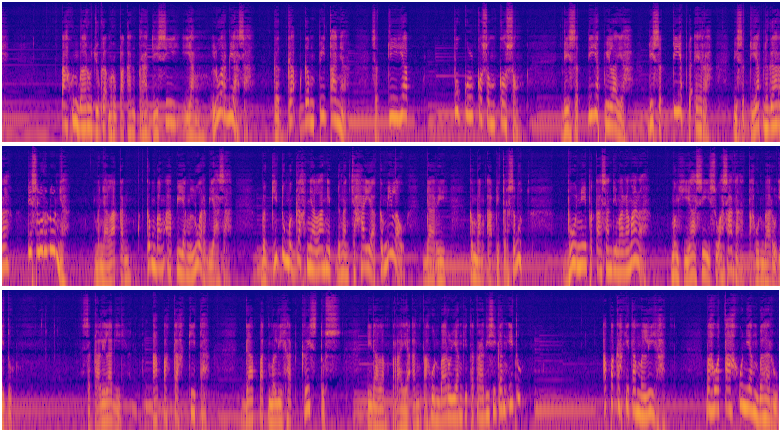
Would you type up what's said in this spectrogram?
tahun baru juga merupakan tradisi yang luar biasa. Gegap gempitanya setiap pukul kosong kosong di setiap wilayah, di setiap daerah, di setiap negara, di seluruh dunia, menyalakan kembang api yang luar biasa. Begitu megahnya langit dengan cahaya kemilau dari kembang api tersebut, bunyi petasan di mana-mana menghiasi suasana tahun baru itu. Sekali lagi, apakah kita dapat melihat Kristus di dalam perayaan tahun baru yang kita tradisikan itu? Apakah kita melihat bahwa tahun yang baru,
